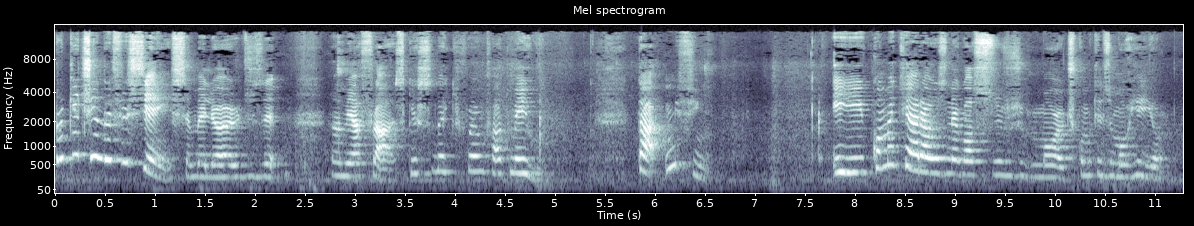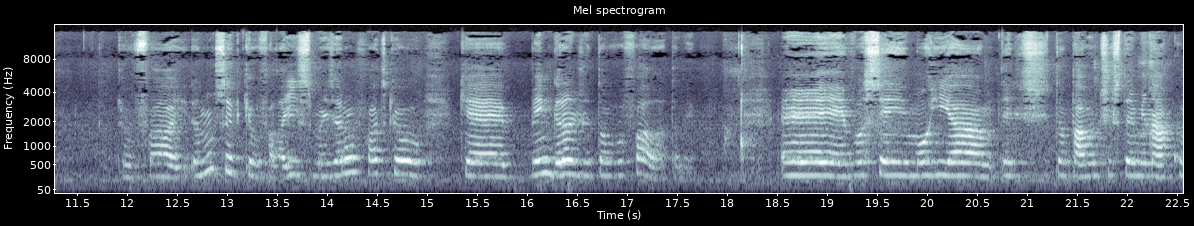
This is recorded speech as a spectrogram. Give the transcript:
Porque tinha deficiência, melhor dizer na minha frase, que isso daqui foi um fato meio ruim. Tá, enfim. E como é que eram os negócios de morte? Como que eles morriam? que eu falo, eu não sei porque eu vou falar isso, mas era um fato que, eu, que é bem grande, então eu vou falar também. É, você morria, eles tentavam te exterminar com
